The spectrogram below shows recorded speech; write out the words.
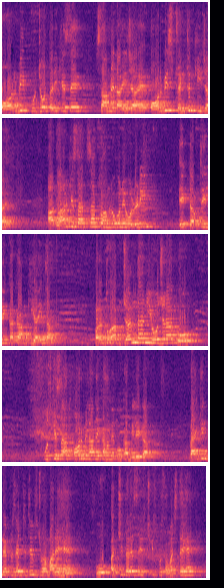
और भी पुरजोर तरीके से सामने लाई जाए और भी स्ट्रेंथन की जाए। आधार के साथ साथ तो हम लोगों ने ऑलरेडी एक डब टेलिंग का काम किया ही था। परंतु अब जन धन योजना को उसके साथ और मिलाने का हमें मौका मिलेगा। बैंकिंग रिप्रेजेंटेटिव्स जो हमारे हैं, वो अच्छी तरह से इस चीज़ को समझते हैं।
